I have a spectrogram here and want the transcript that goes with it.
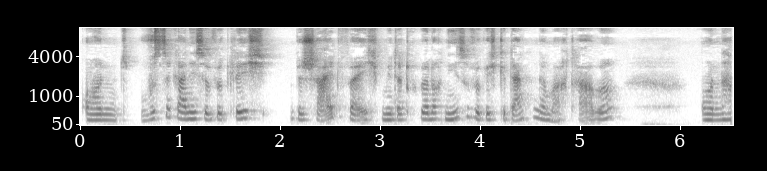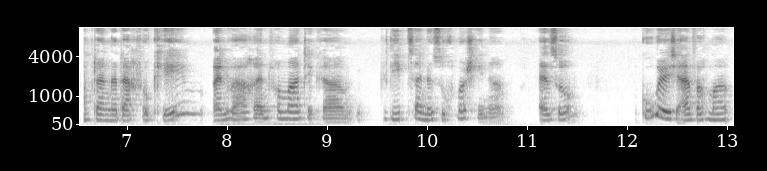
Und wusste gar nicht so wirklich Bescheid, weil ich mir darüber noch nie so wirklich Gedanken gemacht habe. Und habe dann gedacht, okay, ein wahrer Informatiker liebt seine Suchmaschine, also google ich einfach mal.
